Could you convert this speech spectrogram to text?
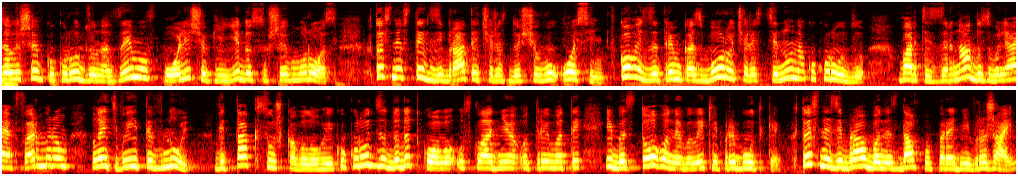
залишив кукурудзу на зиму в полі, щоб її досушив мороз. Хтось не встиг зібрати через дощову осінь. В когось затримка збору через ціну на кукурудзу. Вартість зерна дозволяє фермерам ледь вийти в нуль. Відтак сушка вологої кукурудзи додатково ускладнює отримати і без того невеликі прибутки. Хтось не зібрав, бо не здав попередній врожай.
